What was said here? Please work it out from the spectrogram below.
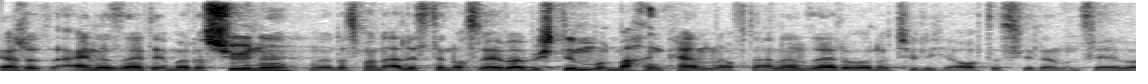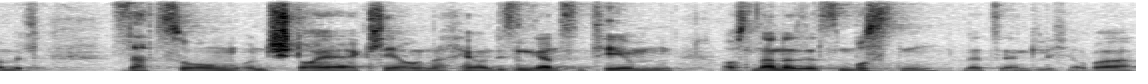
ja, das eine Seite immer das Schöne, ne, dass man alles dann auch selber bestimmen und machen kann. Auf der anderen Seite aber natürlich auch, dass wir dann uns selber mit Satzung und Steuererklärung nachher und diesen ganzen Themen auseinandersetzen mussten letztendlich. Aber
